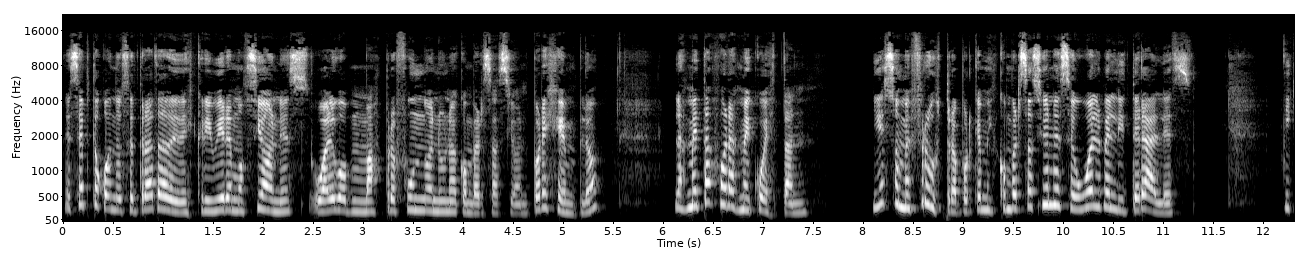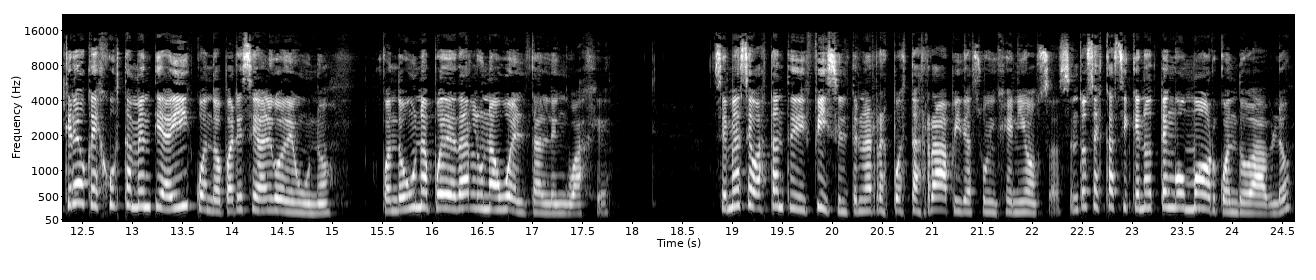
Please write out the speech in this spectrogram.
excepto cuando se trata de describir emociones o algo más profundo en una conversación. Por ejemplo, las metáforas me cuestan. Y eso me frustra porque mis conversaciones se vuelven literales. Y creo que es justamente ahí cuando aparece algo de uno, cuando uno puede darle una vuelta al lenguaje. Se me hace bastante difícil tener respuestas rápidas o ingeniosas, entonces casi que no tengo humor cuando hablo,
